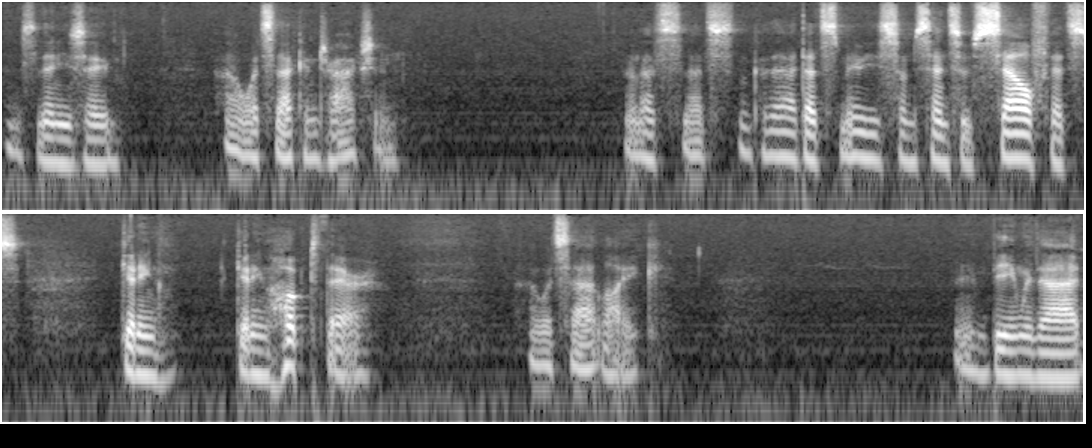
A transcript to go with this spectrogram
And so then you say, Oh, what's that contraction? And that's that's look at that. That's maybe some sense of self that's getting getting hooked there. Oh, what's that like? And being with that,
